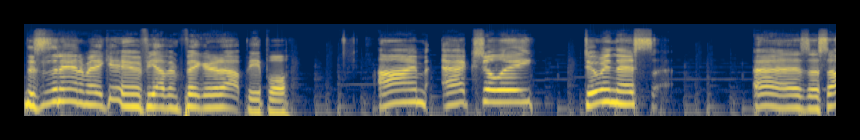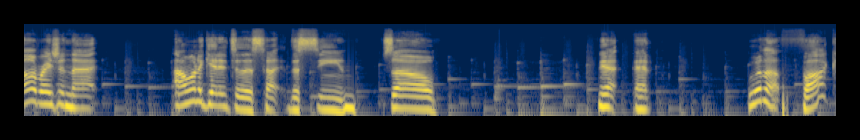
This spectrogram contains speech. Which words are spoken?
This is an anime game if you haven't figured it out, people. I'm actually doing this as a celebration that I want to get into this this scene. So yeah, and who the fuck?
